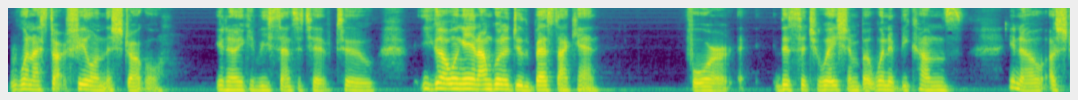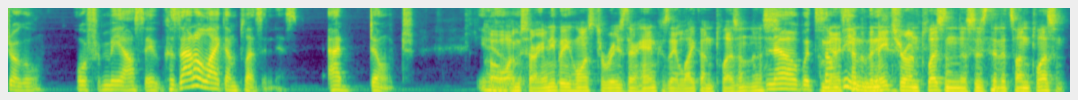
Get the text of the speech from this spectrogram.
when I start feeling the struggle, you know, you can be sensitive to you going in, I'm going to do the best I can for this situation. But when it becomes, you know, a struggle, or for me, I'll say, because I don't like unpleasantness. I don't. You oh, know, oh, I'm sorry. Anybody who wants to raise their hand because they like unpleasantness? No, but some I mean, people. Kind of the nature of unpleasantness is that it's unpleasant.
